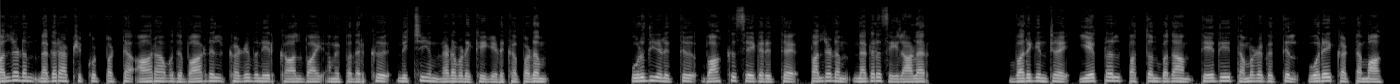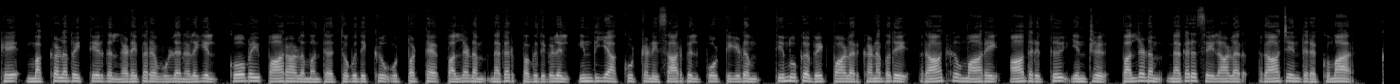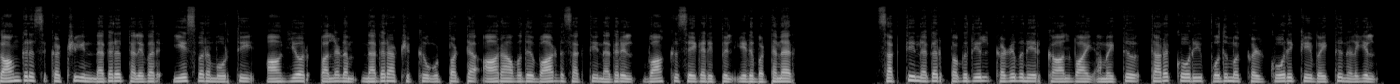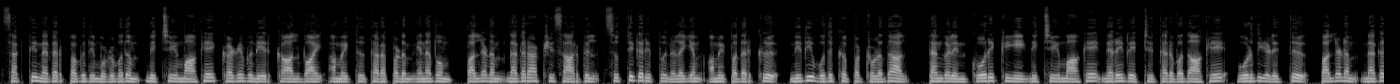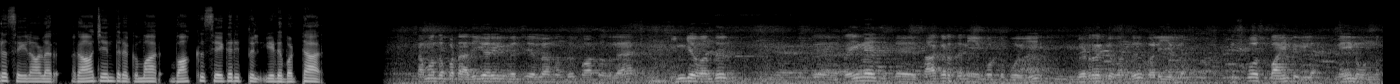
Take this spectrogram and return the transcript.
பல்லடம் நகராட்சிக்குட்பட்ட ஆறாவது வார்டில் கழிவுநீர் கால்வாய் அமைப்பதற்கு நிச்சயம் நடவடிக்கை எடுக்கப்படும். உறுதியளித்து வாக்கு சேகரித்த பல்லடம் நகர செயலாளர். வருகின்ற ஏப்ரல் பத்தொன்பதாம் தேதி தமிழகத்தில் ஒரே கட்டமாக மக்களவைத் தேர்தல் நடைபெற உள்ள நிலையில் கோவை பாராளுமன்ற தொகுதிக்கு உட்பட்ட பல்லடம் நகர் பகுதிகளில் இந்தியா கூட்டணி சார்பில் போட்டியிடும் திமுக வேட்பாளர் கணபதி ராഘவமாரை ஆதரித்து இன்று பல்லடம் நகர செயலாளர் ராஜேந்திரகுமார் காங்கிரஸ் கட்சியின் நகரத் தலைவர் ஈஸ்வரமூர்த்தி ஆகியோர் பல்லடம் நகராட்சிக்கு உட்பட்ட ஆறாவது வார்டு சக்தி நகரில் வாக்கு சேகரிப்பில் ஈடுபட்டனர். சக்தி நகர் பகுதியில் கழிவுநீர் கால்வாய் அமைத்து தரக்கோரி பொதுமக்கள் கோரிக்கை வைத்த நிலையில் சக்தி நகர் பகுதி முழுவதும் நிச்சயமாக கழிவுநீர் கால்வாய் அமைத்து தரப்படும் எனவும் பல்லடம் நகராட்சி சார்பில் சுத்திகரிப்பு நிலையம் அமைப்பதற்கு நிதி ஒதுக்கப்பட்டுள்ளதால் தங்களின் கோரிக்கையை நிச்சயமாக நிறைவேற்றி தருவதாக உறுதியளித்து பல்லடம் நகர செயலாளர் ராஜேந்திரகுமார் வாக்கு சேகரிப்பில் ஈடுபட்டார். சம்மந்தப்பட்ட அதிகாரிகள் வச்சு எல்லாம் வந்து பார்த்ததுல இங்கே வந்து ட்ரைனேஜ் சாக்கடை தண்ணியை கொண்டு போய் விடுறதுக்கு வந்து வழி இல்லை. டிஸ்போஸ் பாயிண்ட் இல்லை மெயின் ஒன்று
